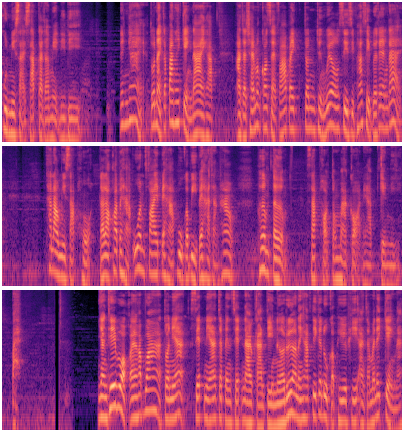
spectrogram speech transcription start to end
คุณมีสายซับกับดาเมจดีๆ เล่นง่าย ตัวไหนก็ปั้นให้เก่งได้ครับ อาจจะใช้มังกรสายฟ้าไปจนถึงเวล 40-50 เลยก็ยังได้ ถ้าเรามีซับโหด แล้วเราค่อยไปหาอ้วนไฟไปหาปูกระบี่ไปหาถังห้าวเพิ่มเติมซับพอร์ตต้องมาก่อนนะครับเกมนี้ อย่างที่บอกเลยครับว่าตัวเนี้ยเซตเนี้ยจะเป็นเซตแนวการตีเนื้อเรื่องนะครับ ตีกระดูกกับ PVP อาจจะไม่ได้เก่งนะ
